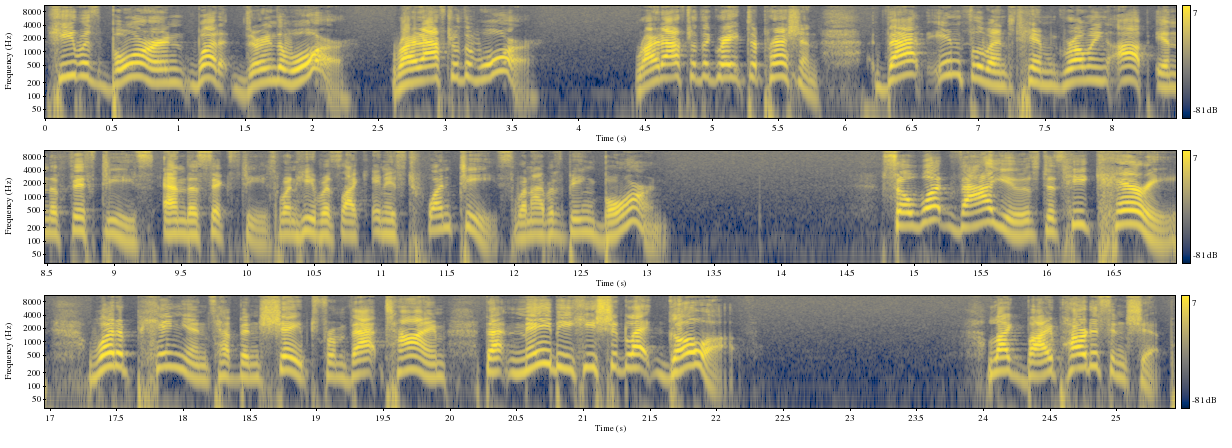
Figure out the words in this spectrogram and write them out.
he was born what during the war, right after the war right after the Great Depression. That influenced him growing up in the 50s and the 60s when he was like in his 20s, when I was being born. So, what values does he carry? What opinions have been shaped from that time that maybe he should let go of? Like bipartisanship.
